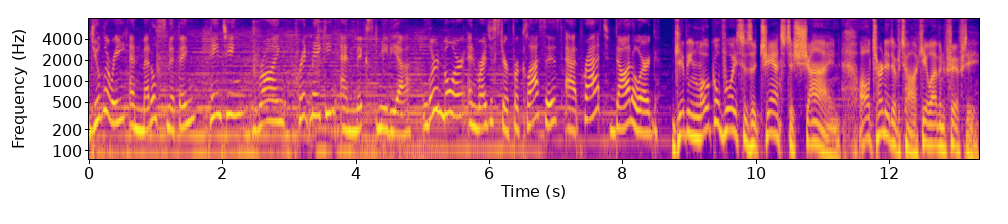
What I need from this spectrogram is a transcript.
jewelry and metal smithing, painting, drawing, printmaking, and mixed media. Learn more and register for classes at pratt.org. Giving local voices a chance to shine. Alternative Talk 1150.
